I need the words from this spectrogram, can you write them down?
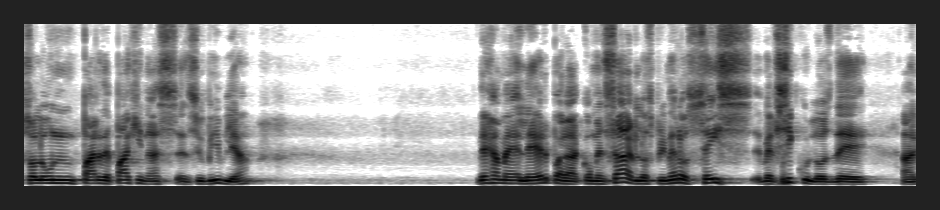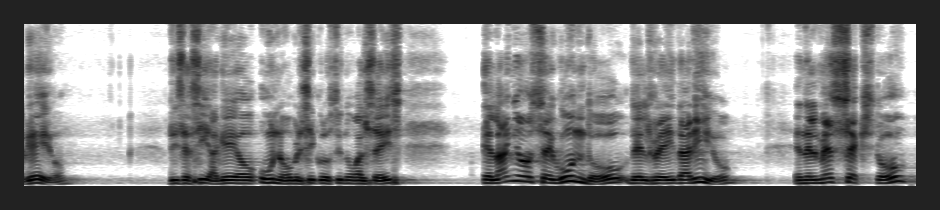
solo un par de páginas en su Biblia. Déjame leer para comenzar los primeros seis versículos de Ageo. Dice así, Ageo 1, versículos 1 al 6. El año segundo del rey Darío, en el mes sexto,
